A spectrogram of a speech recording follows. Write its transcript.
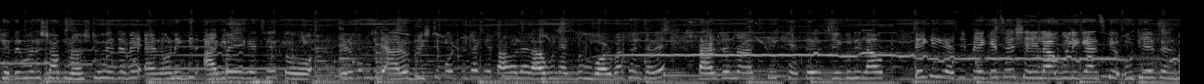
ক্ষেতের মধ্যে সব নষ্ট হয়ে যাবে অ্যান্ড অনেকদিন আগে হয়ে গেছে, তো এরকম যদি আরও বৃষ্টি পড়তে থাকে, তাহলে লাউগুলি একদম বরবাদ হয়ে যাবে। তার জন্য আজকে ক্ষেতের যেগুলি লাউ পেকে গেছে, পেকেছে, সেই লাউগুলিকে আজকে উঠিয়ে ফেলব।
